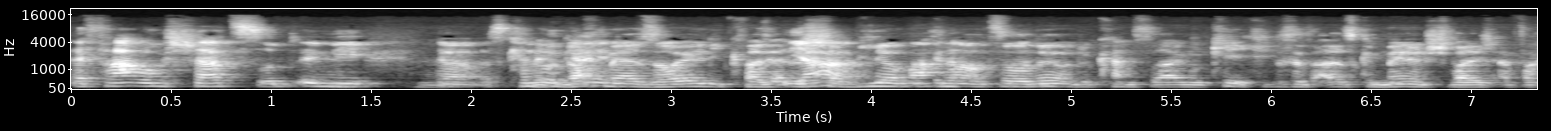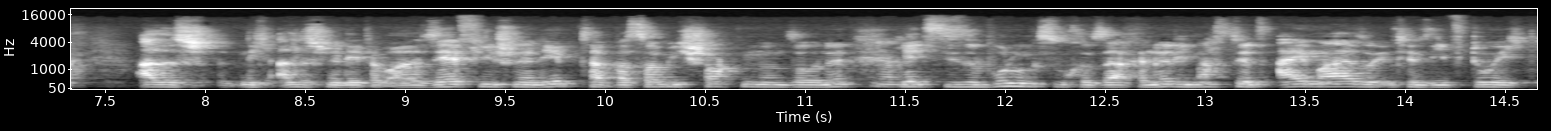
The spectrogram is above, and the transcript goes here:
Erfahrungsschatz und irgendwie, ja, es kann Mit nur noch geil mehr Säulen, die quasi alles Ja, stabiler machen genau. und so, ne? Und du kannst sagen, okay, ich krieg das jetzt alles gemanagt, weil ich einfach alles, nicht alles schon erlebt habe, aber sehr viel schon erlebt habe, was soll mich schocken und so, ne? Ja. Jetzt diese Wohnungssuche-Sache, ne? Die machst du jetzt einmal so intensiv durch.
